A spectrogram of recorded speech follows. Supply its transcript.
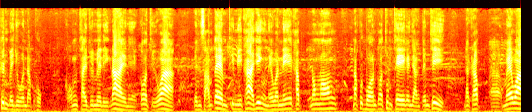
ขึ้นไปอยู่อันดับ 6 ของไทยพรีเมียร์ลีกได้เนี่ยก็ถือว่าเป็น 3 แต้มที่มีค่ายิ่งในวันนี้ครับ น้องๆ นักฟุตบอลก็ทุ่มเทกันอย่างเต็มที่นะครับแม้ว่า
